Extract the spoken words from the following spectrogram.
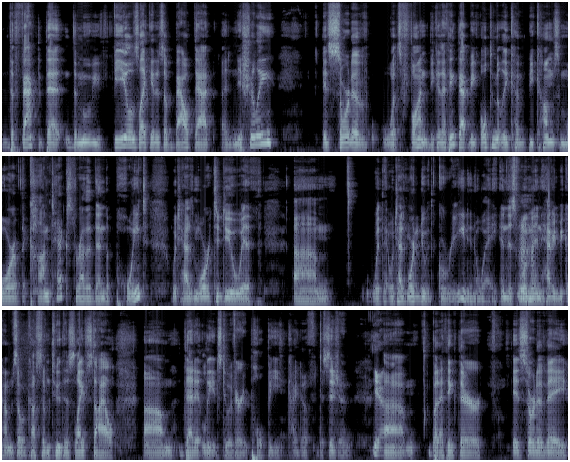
the fact that, that the movie feels like it is about that initially is sort of what's fun because I think that be ultimately com- becomes more of the context rather than the point, which has more to do with um, with which has more to do with greed in a way, and this Mhm. woman having become so accustomed to this lifestyle um, that it leads to a very pulpy kind of decision. Yeah. Um, but I think there is sort of a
